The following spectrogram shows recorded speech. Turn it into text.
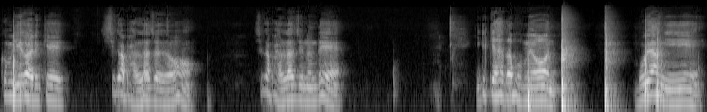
그럼 얘가 이렇게 씨가 발라져요. 씨가 발라지는데 이렇게 하다 보면 모양이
